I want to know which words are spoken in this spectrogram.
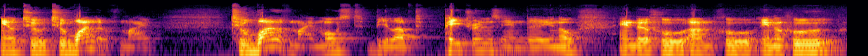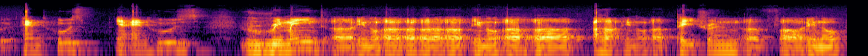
you know to to one of my to one of my most beloved patrons and uh, you know and uh, who um who you know who and who's and who's remained uh, you know a you know a, you know a patron of uh, you know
